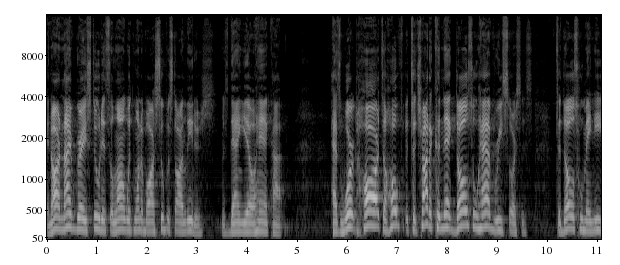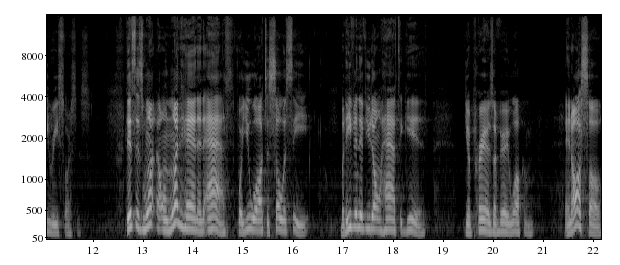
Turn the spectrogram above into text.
And our ninth grade students, along with one of our superstar leaders, Ms. Danielle Hancock, has worked hard to hope to try to connect those who have resources to those who may need resources. This is one, on one hand an ask for you all to sow a seed, but even if you don't have to give, your prayers are very welcome. And also,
